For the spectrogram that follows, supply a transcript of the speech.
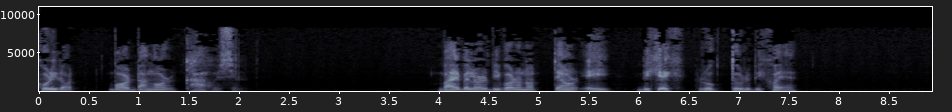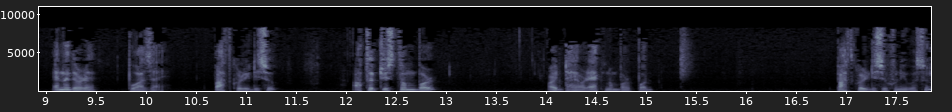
শৰীৰত বৰ ডাঙৰ ঘাঁহ হৈছিল। বাইবেলৰ বিৱৰণত তেওঁৰ এই বিশেষ ৰোগটোৰ বিষয়ে এনেদৰে পোৱা যায়। পাঠ কৰি দিছো। আঠত্ৰিশ নম্বৰ অধ্যায়ৰ এক নম্বৰ পদ। পাঠ কৰি দিছো শুনিবচোন।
